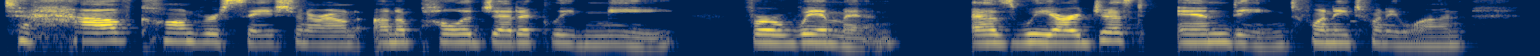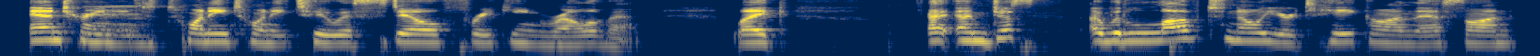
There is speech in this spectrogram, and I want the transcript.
to have conversation around unapologetically me for women as we are just ending 2021 entering mm. into 2022 is still freaking relevant like I, i'm just i would love to know your take on this on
